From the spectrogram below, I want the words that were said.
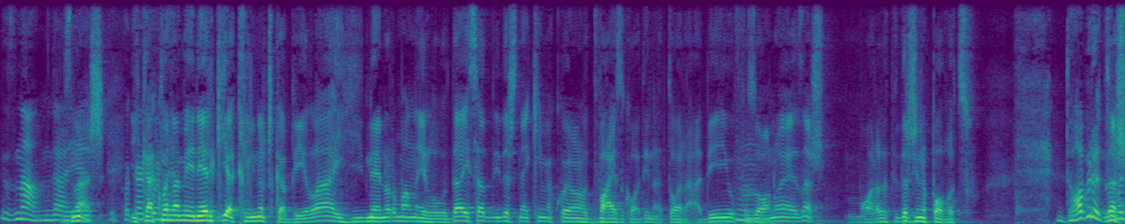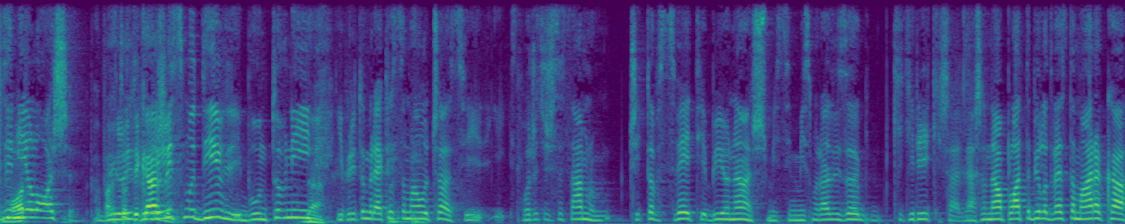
Znam, da. Znaš, je, pa i kakva ne? nam je energija klinačka bila i nenormalna i luda i sad ideš s nekime koje ono 20 godina to radi i u fazonu je, znaš, mora da te drži na povodcu. Dobro, to Znaš, možda mor... nije loše. Pa, pa bili, bili smo divlji, buntovni da. i pritom rekla sam malo čas i, i složit ćeš se sa mnom, čitav svet je bio naš, mislim, mi smo radili za kikiriki, šta, naša nama plata bila 200 maraka,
